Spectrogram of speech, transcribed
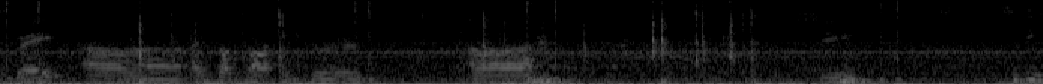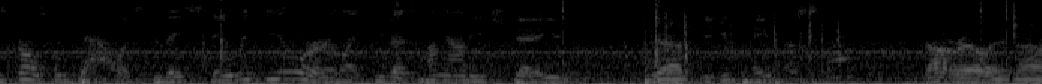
She's she's great. Uh, I stopped talking to her. Uh, she so these girls from Dallas, did they stay with you, or like you guys hung out each day? You, yeah, did you pay for stuff? not really. No.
